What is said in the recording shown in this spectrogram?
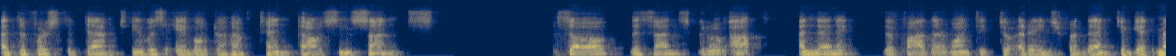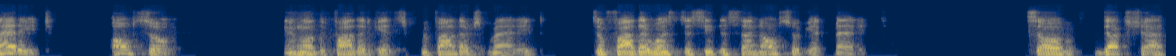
at the first attempt, he was able to have 10,000 sons. So the sons grew up, and then it the father wanted to arrange for them to get married. Also, you know, the father gets, the father's married, so father wants to see the son also get married. So Daksha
